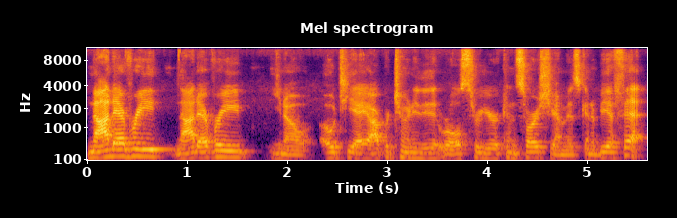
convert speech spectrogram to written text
not every not every you know OTA opportunity that rolls through your consortium is going to be a fit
